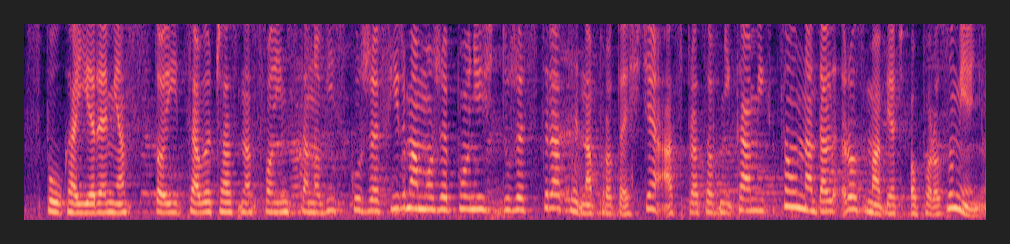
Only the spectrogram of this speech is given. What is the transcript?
Spółka Jeremias stoi cały czas na swoim stanowisku, że firma może ponieść duże straty na proteście, a z pracownikami chcą nadal rozmawiać o porozumieniu.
